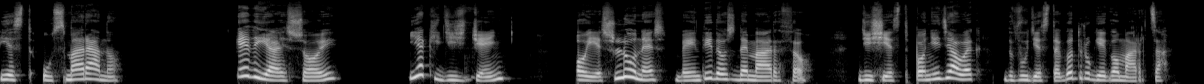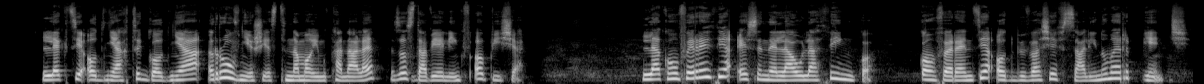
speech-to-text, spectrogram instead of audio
Jest ósma rano. ¿Qué día es hoy? Jaki dziś dzień? Hoy es lunes 22 de marzo. Dziś jest poniedziałek 22 marca. Lekcja o dniach tygodnia również jest na moim kanale, zostawię link w opisie. La conferencia es en el aula 5. Konferencja odbywa się w sali numer 5.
